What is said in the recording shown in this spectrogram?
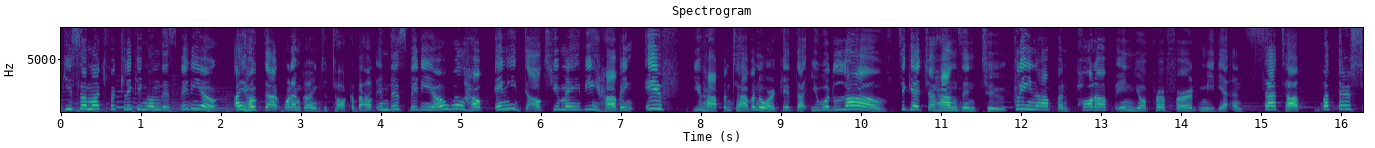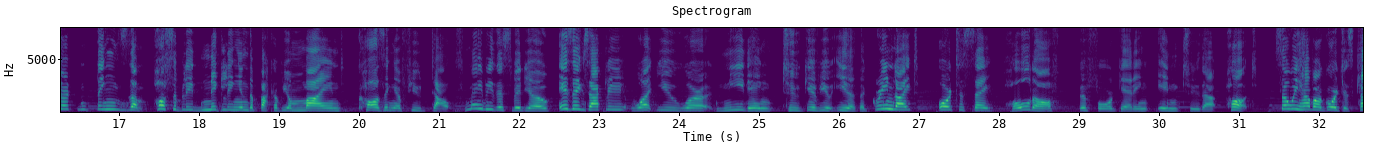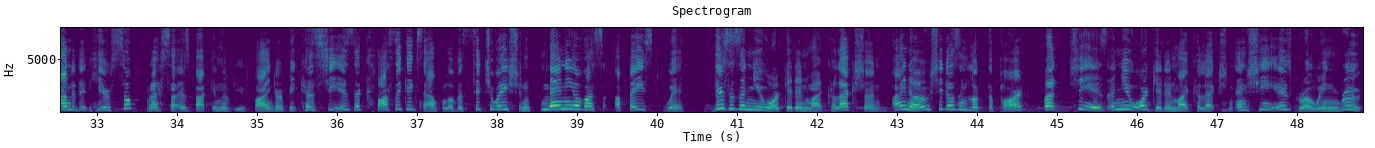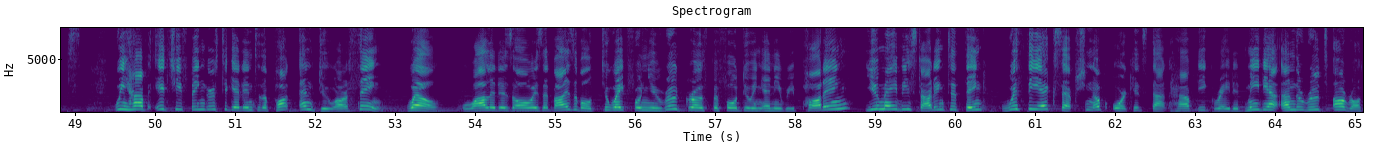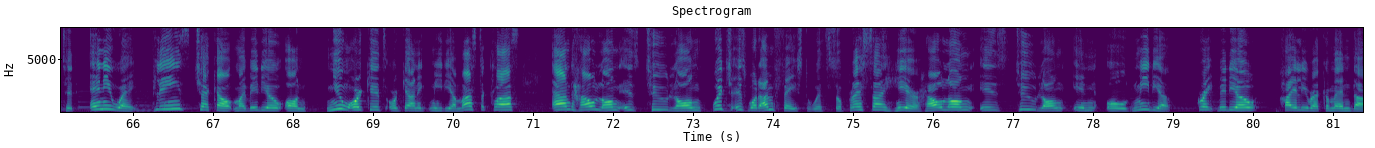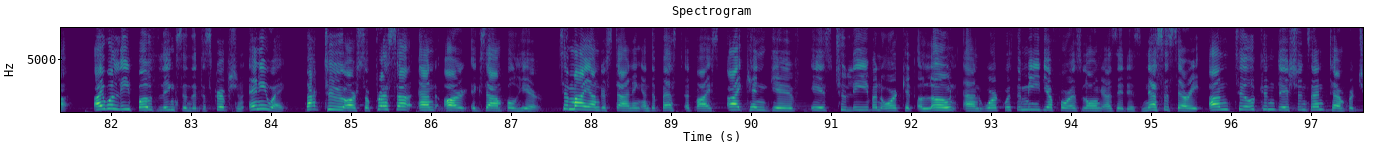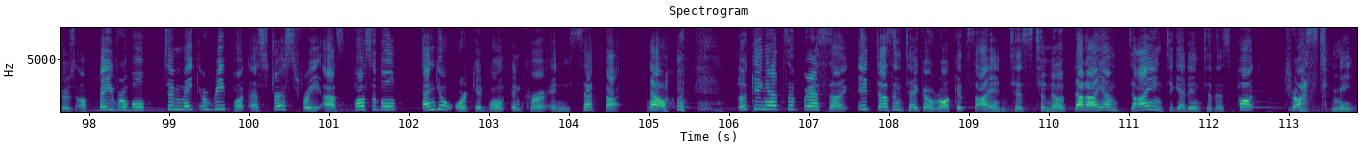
Thank you so much for clicking on this video. I hope that what I'm going to talk about in this video will help any doubts you may be having if you happen to have an orchid that you would love to get your hands into, clean up and pot up in your preferred media and setup, but there's certain things that possibly niggling in the back of your mind causing a few doubts. Maybe this video is exactly what you were needing to give you either the green light or to say hold off before getting into that pot. So we have our gorgeous candidate here. Sorpresa is back in the viewfinder because she is a classic example of a situation many of us are faced with. This is a new orchid in my collection. I know she doesn't look the part, but she is a new orchid in my collection and she is growing roots. We have itchy fingers to get into the pot and do our thing. Well, while it is always advisable to wait for new root growth before doing any repotting, you may be starting to think with the exception of orchids that have degraded media and the roots are rotted anyway. Please check out my video on New Orchids Organic Media Masterclass and how long is too long, which is what I'm faced with. Sorpresa here. How long is too long in old media? Great video. Highly recommend that. I will leave both links in the description. Anyway, back to our Sorpresa and our example here. To my understanding and the best advice I can give is to leave an orchid alone and work with the media for as long as it is necessary until conditions and temperatures are favorable to make a repot as stress-free as possible and your orchid won't incur any setback. Now, looking at Sorpresa, it doesn't take a rocket scientist to know that I am dying to get into this pot. Trust me.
